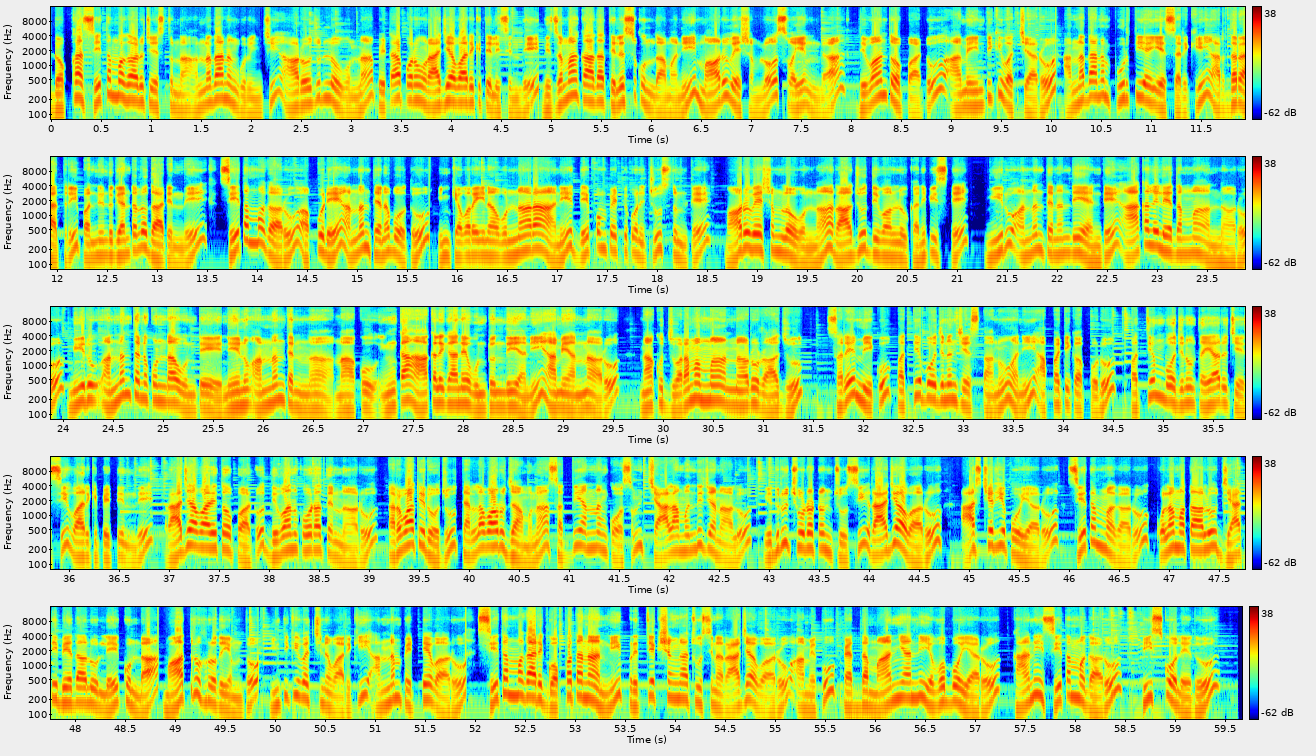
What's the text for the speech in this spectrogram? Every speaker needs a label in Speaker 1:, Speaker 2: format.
Speaker 1: డొక్కా సీతమ్మ గారు చేస్తున్న అన్నదానం గురించి ఆ రోజుల్లో ఉన్న పిఠాపురం రాజావారికి తెలిసింది. నిజమా కాదా తెలుసుకుందామని మారువేషంలో స్వయంగా దివాన్తో పాటు ఆమె ఇంటికి వచ్చారు. అన్నదానం పూర్తి అయ్యేసరికి అర్ధరాత్రి పన్నెండు గంటలు దాటింది. సీతమ్మ గారు అప్పుడే అన్నం తినబోతూ ఇంకెవరైనా ఉన్నారా? అని దీపం పెట్టుకొని చూస్తుంటే మారువేషంలో ఉన్న రాజు దివాన్లు కనిపిస్తే మీరు అన్నం తినండి అంటే ఆకలి లేదమ్మా అన్నారు. మీరు అన్నం తినకుండా ఉంటే నేను అన్నం తిన్నా నాకు ఇంకా ఆకలిగానే ఉంటుంది అని ఆమె అన్నారు. నాకు జ్వరమమ్మా అన్నారు రాజు. సరే మీకు పత్య భోజనం చేస్తాను అని అప్పటికప్పుడు పత్యం భోజనం తయారు చేసి వారికి పెట్టింది. రాజావారితో పాటు దివాన్ కూడా తిన్నారు. తర్వాతి రోజు తెల్లవారుజామున సద్ది అన్నం కోసం చాలా మంది జనాలు ఎదురు చూడటం చూసి రాజావారు ఆశ్చర్యపోయారు. సీతమ్మ గారు కులమతాలు జాతి భేదాలు లేకుండా మాతృహృదయంతో ఇంటికి వచ్చిన వారికి అన్నం పెట్టేవారు. సీతమ్మ గారి గొప్పతనాన్ని ప్రత్యక్షంగా చూసిన రాజావారు ఆమెకు పెద్ద మాన్యాన్ని ఇవ్వబోయారు. కానీ సీతమ్మ గారు తీసుకోలేదు.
